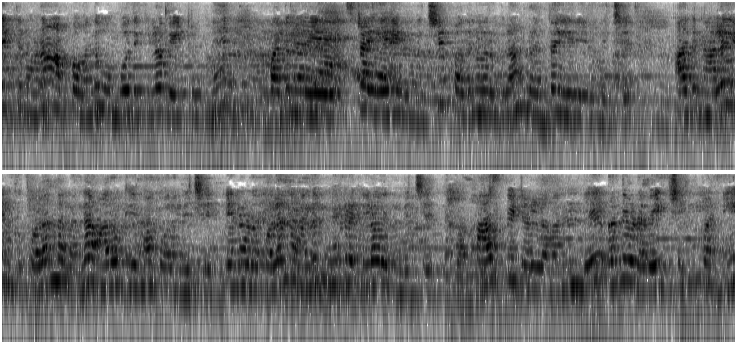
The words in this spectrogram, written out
ஏத்தினோன்னா அப்ப வந்து ஒன்பது கிலோ வெயிட் இருந்தேன். பதினோரு எக்ஸ்ட்ரா ஏறி இருந்துச்சு. பதினோரு கிராம் ரத்தம் ஏறி இருந்துச்சு. அதனால எனக்கு குழந்தை வந்து ஆரோக்கியமா பிறந்துச்சு. என்னோட குழந்தை வந்து மூன்றரை கிலோ இருந்துச்சு. ஹாஸ்பிட்டல்ல வந்து குழந்தையோட வெயிட் செக் பண்ணி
